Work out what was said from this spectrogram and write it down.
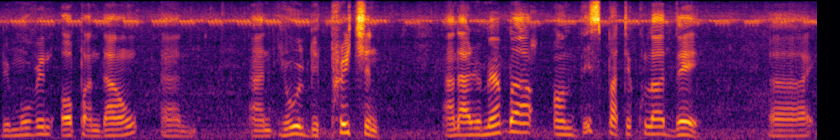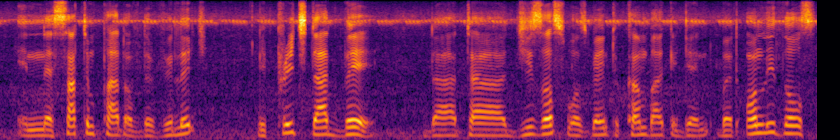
be moving up and down, and and he will be preaching. And I remember on this particular day, uh, in a certain part of the village. He preached that day that uh, Jesus was going to come back again, but only those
